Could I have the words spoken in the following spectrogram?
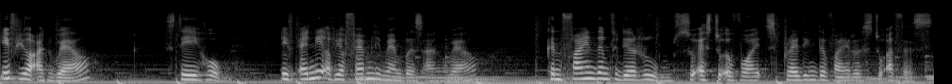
If you're unwell, stay home. If any of your family members are unwell, confine them to their rooms so as to avoid spreading the virus to others.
